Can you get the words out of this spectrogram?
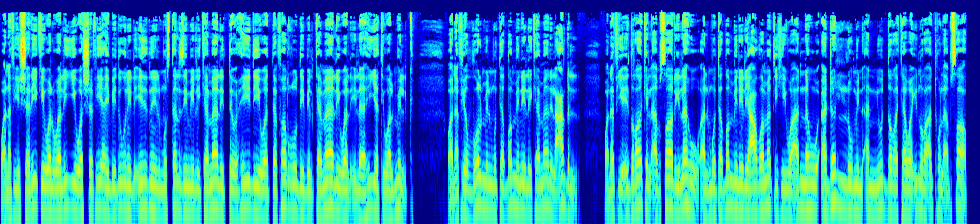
ونفي الشريك والولي والشفيع بدون الإذن المستلزم لكمال التوحيد والتفرد بالكمال والإلهية والملك ونفي الظلم المتضمن لكمال العدل ونفي إدراك الأبصار له المتضمن لعظمته وأنه أجل من أن يدرك وإن رأته الأبصار.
